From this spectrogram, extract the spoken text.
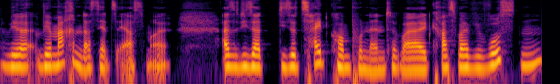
Wir, wir machen das jetzt erstmal. Also dieser, diese Zeitkomponente war halt krass, weil wir wussten,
